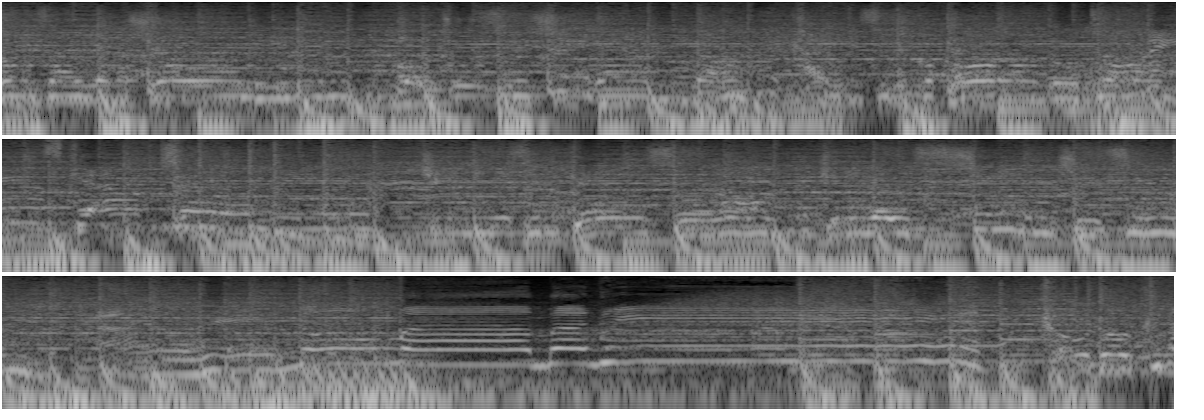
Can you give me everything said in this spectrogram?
存在への勝利放逐する試練の怪異する心ごと Please capture me 君がする幻想君が映す真実ありのままに孤独な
